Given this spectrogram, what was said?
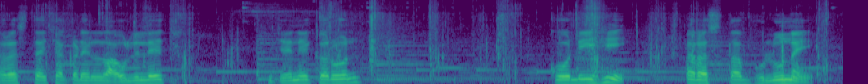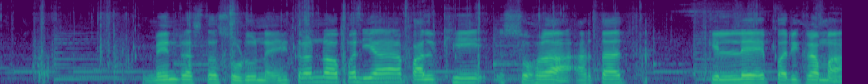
रस्त्याच्याकडे लावलेलेच लावलेले आहेत जेणेकरून कोणीही रस्ता भुलू नये. मेन रस्ता सोडू नये. मित्रांनो आपण या पालखी सोहळा अर्थात किल्ले परिक्रमा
